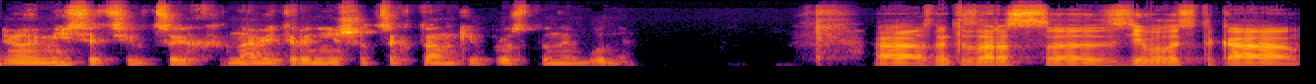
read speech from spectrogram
е, місяців цих навіть раніше цих танків просто не буде. Е, знаєте, зараз е, з'явилася така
